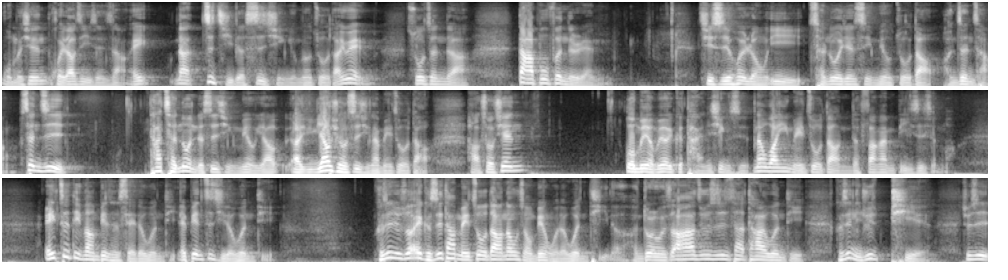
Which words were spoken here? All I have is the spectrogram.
我们先回到自己身上，诶，那自己的事情有没有做到？因为说真的啊，大部分的人其实会容易承诺一件事情没有做到，很正常。甚至他承诺你的事情没有要，呃，你要求的事情他没做到。好，首先我们有没有一个弹性是？那万一没做到，你的方案 B 是什么？诶，这地方变成谁的问题？诶，变自己的问题。可是你说，诶，可是他没做到，那为什么变我的问题呢？很多人会说啊，就是他他的问题。可是你去撇。就是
